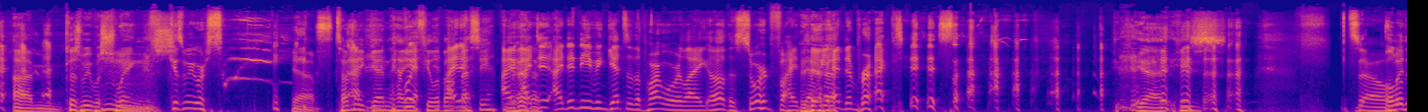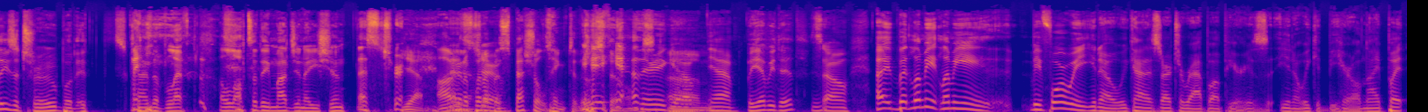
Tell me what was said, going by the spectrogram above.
Um, because we were swings. Because we were. Swings. yeah. Tell me again how you feel about I, Messi. I, I, did, I didn't even get to the part where we're like, oh, the sword fight that we had to practice. yeah, he's so all but of these are true, but it's kind of left a lot to the imagination. that's true. Yeah, I'm going to That's put up a special link to those films. yeah, there you go. Um, yeah. But yeah, we did. So, uh, but let me let me before we you know we kind of start to wrap up here because you know we could be here all night. But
